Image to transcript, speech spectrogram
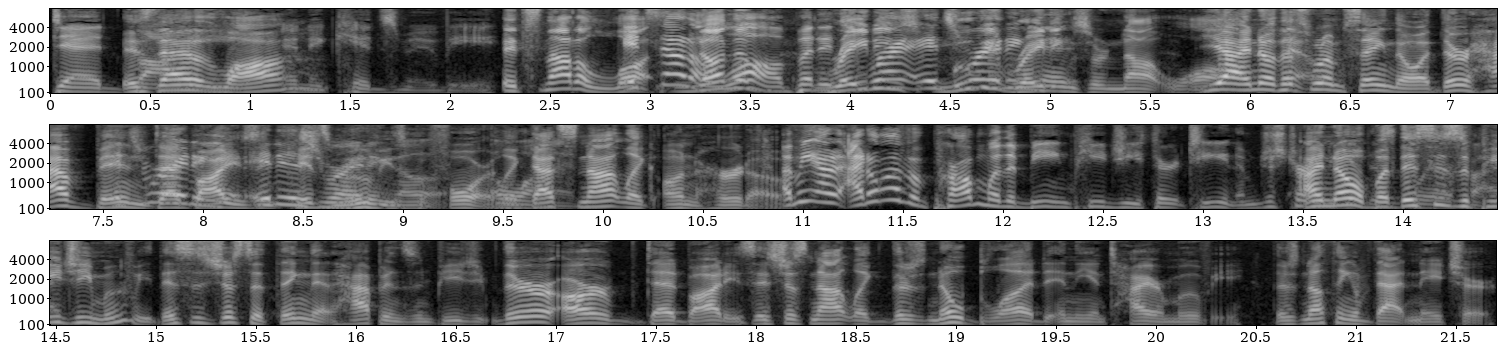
dead. Is that a law? in a kids movie? It's not a law. It's not a law, but it's ratings. ri- it's movie writing a- ratings are not law. yeah, I know. That's No. what I'm saying, though. There have been It's dead bodies it in kids' movies a- before. a like that's not like unheard of. I mean, I, I don't have a problem with it being PG thirteen. I'm just trying. I to know, get but this is a. PG movie. This is just a thing that happens in PG. There are dead bodies. It's just not like there's no blood in the entire movie. There's nothing of that nature.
